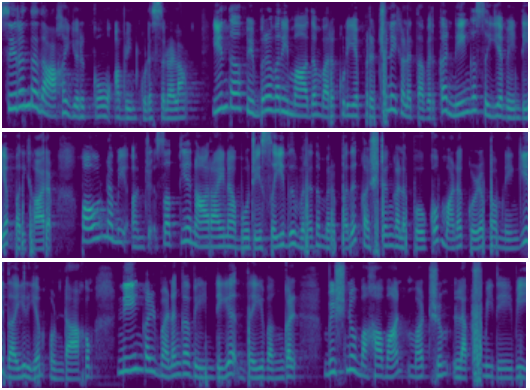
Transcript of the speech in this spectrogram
சிறந்ததாக இருக்கும் அப்படின்னு கூட சொல்லலாம். இந்த பிப்ரவரி மாதம் வரக்கூடிய பிரச்சனைகளை தவிர்க்க நீங்கள் செய்ய வேண்டிய பரிகாரம். பௌர்ணமி அன்று சத்யநாராயண பூஜை செய்து விரதம் இருப்பது கஷ்டங்களை போக்கும் மனக்குழப்பம் நீங்கி தைரியம் உண்டாகும். நீங்கள் வணங்க வேண்டிய தெய்வங்கள். விஷ்ணு பகவான் மற்றும் லக்ஷ்மி தேவி.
